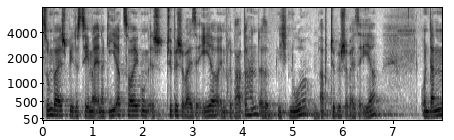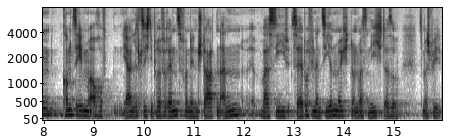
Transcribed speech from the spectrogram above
zum Beispiel das Thema Energieerzeugung ist typischerweise eher in privater Hand, also nicht nur, aber typischerweise eher. Und dann kommt es eben auch auf ja, letztlich die Präferenz von den Staaten an, was sie selber finanzieren möchten und was nicht. Also zum Beispiel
